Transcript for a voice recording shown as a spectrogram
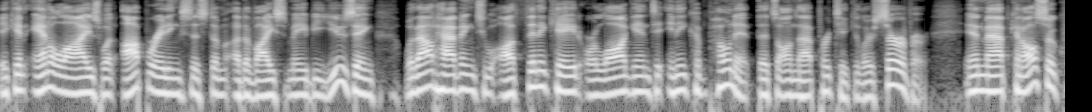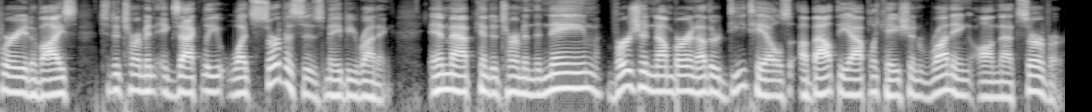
It can analyze what operating system a device may be using without having to authenticate or log into any component that's on that particular server. Nmap can also query a device to determine exactly what services may be running. Nmap can determine the name, version number, and other details about the application running on that server.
